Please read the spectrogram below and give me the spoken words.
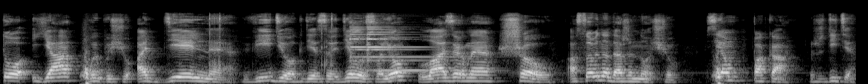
то я выпущу отдельное видео, где делаю свое лазерное шоу. Особенно даже ночью. Всем пока. Ждите.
